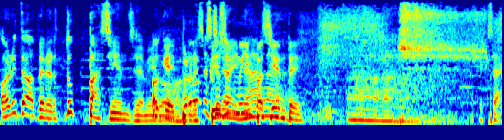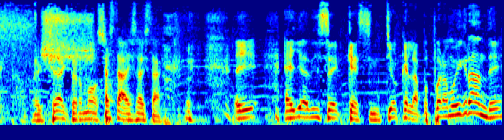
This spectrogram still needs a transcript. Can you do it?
ahorita va a tener tu paciencia, amigo. Ok, perdón, es que soy muy inhala. impaciente. Exacto, exacto, hermoso. Ahí está, ahí está, ahí está. Y ella dice que sintió que la popó era muy grande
